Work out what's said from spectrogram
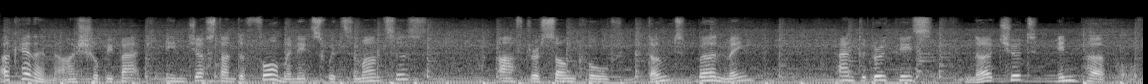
Okay then, I shall be back in just under four minutes with some answers after a song called Don't Burn Me, and the group is Nurtured in Purple.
